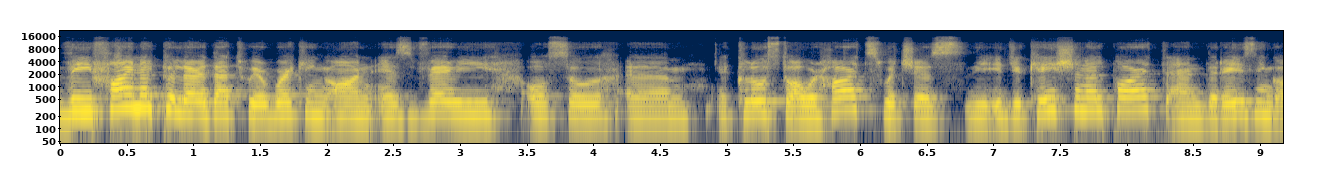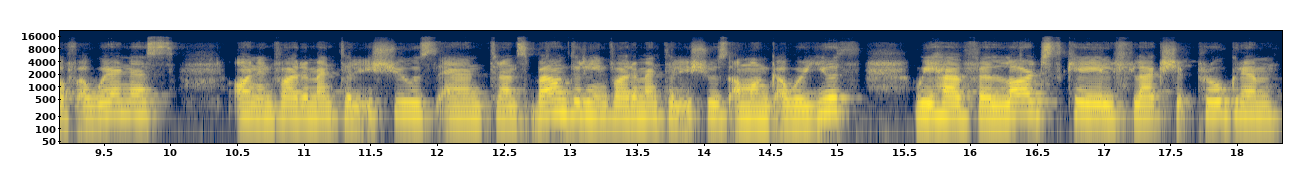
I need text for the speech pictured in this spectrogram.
The final pillar that we're working on is very also um, close to our hearts, which is the educational part and the raising of awareness on environmental issues and transboundary environmental issues among our youth. We have a large scale flagship program,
